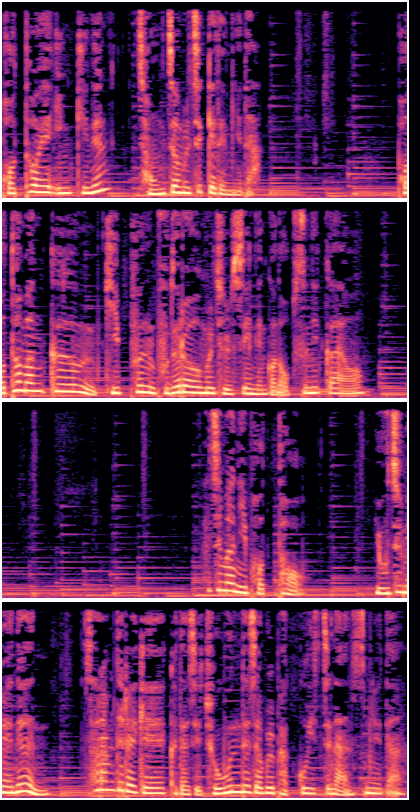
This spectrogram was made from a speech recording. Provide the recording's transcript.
버터의 인기는 정점을 찍게 됩니다. 버터만큼 깊은 부드러움을 줄 수 있는 건 없으니까요. 하지만 이 버터, 요즘에는 사람들에게 그다지 좋은 대접을 받고 있지는 않습니다.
